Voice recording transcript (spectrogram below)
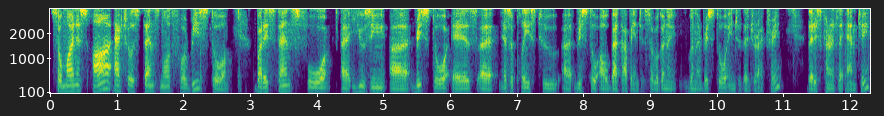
So minus r actually stands not for restore, but it stands for uh, using uh, restore as uh, as a place to uh, restore our backup into. So we're going to going to restore into the directory that is currently empty.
